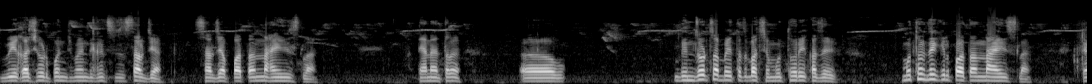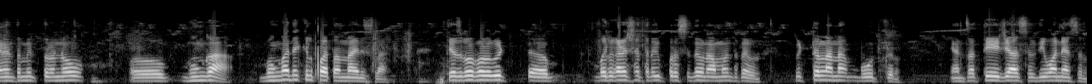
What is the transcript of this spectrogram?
वेगा शेवट देखील सर्जा सर्जा पाहताना नाही दिसला. त्यानंतर बिंजोडचा बेताच बादशाह मुथोर एकाचा एक. मुथोर देखील पाहताना नाही दिसला. त्यानंतर मित्रांनो भुंगा. भुंगा देखील पाहताना नाही दिसला. त्याचबरोबर विट अं, बैलगाड्या क्षेत्रातील प्रसिद्ध नामवंत ड्रायव्हर विठ्ठल नाना बोधकर यांचा तेज असेल दिवाने असेल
